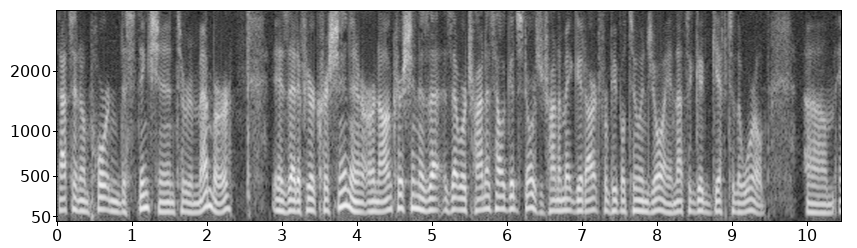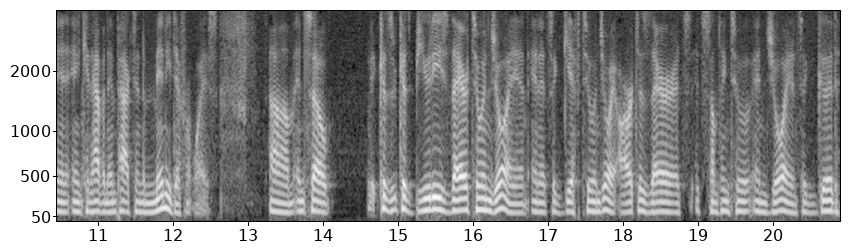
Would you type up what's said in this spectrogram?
that's an important distinction to remember is that if you're a Christian or non-Christian, is that is that we're trying to tell good stories, we're trying to make good art for people to enjoy, and that's a good gift to the world, um, and, and can have an impact in many different ways. Um, and so, because because beauty's there to enjoy and, and it's a gift to enjoy. Art is there. It's it's something to enjoy. It's a good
